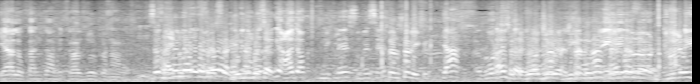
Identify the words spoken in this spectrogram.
या लोकांचा आम्ही त्रास दूर करणार आहोत आज आप निकले सुबह से सर सर इकडे क्या रोड नहीं, ये जो ठाणे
